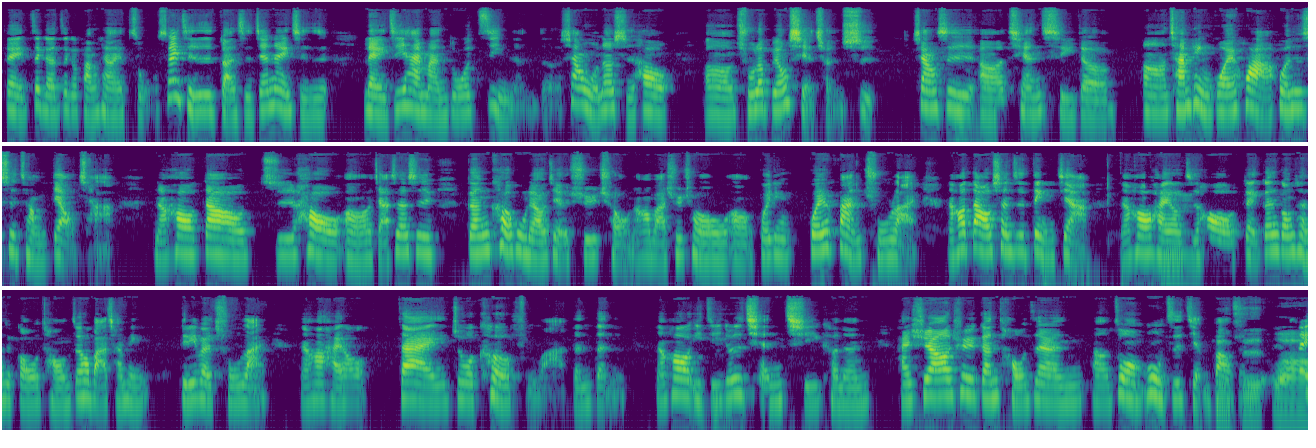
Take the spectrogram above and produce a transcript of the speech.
对这个这个方向来做，所以其实短时间内其实累积还蛮多技能的，像我那时候呃，除了不用写程式，像是呃前期的。嗯、呃，产品规划或者是市场调查，然后到之后，呃，假设是跟客户了解需求，然后把需求呃规定规范出来，然后到甚至定价，然后还有之后、嗯、对跟工程师沟通，最后把产品 deliver 出来，然后还有在做客服啊等等，然后以及就是前期可能。还需要去跟投资人呃做募资简报，募资哇哇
